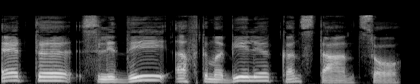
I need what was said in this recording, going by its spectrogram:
Это следы автомобиля «Констанцо».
